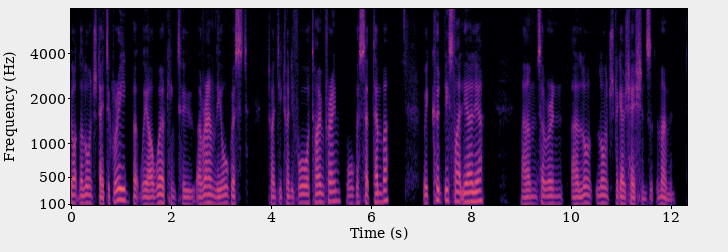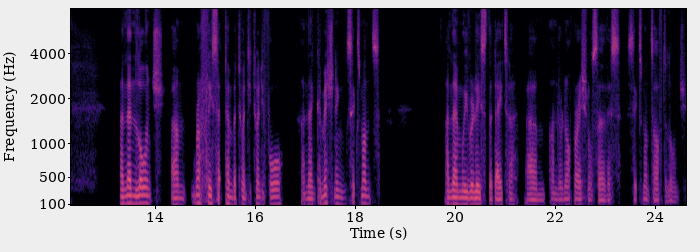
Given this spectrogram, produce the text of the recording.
got the launch date agreed, but we are working to around the August 2024 timeframe, August, September. We could be slightly earlier. Um, so we're in uh, launch negotiations at the moment. And then launch um, roughly September 2024, and then commissioning six months. And then we release the data um, under an operational service six months after launch.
